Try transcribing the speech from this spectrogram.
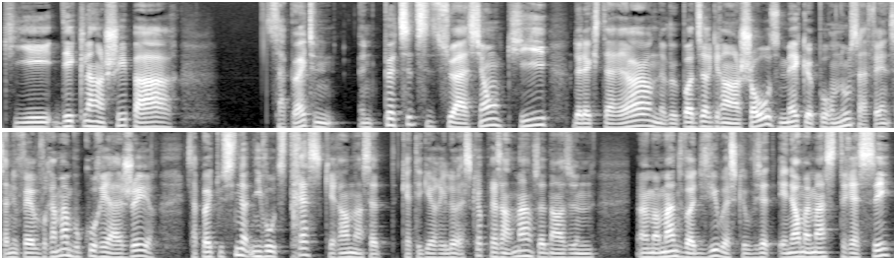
qui est déclenchée par, ça peut être une, une petite situation qui, de l'extérieur, ne veut pas dire grand-chose, mais que pour nous, ça, fait, ça nous fait vraiment beaucoup réagir. Ça peut être aussi notre niveau de stress qui rentre dans cette catégorie-là. Est-ce que présentement, vous êtes dans une, un moment de votre vie où est-ce que vous êtes énormément stressé?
